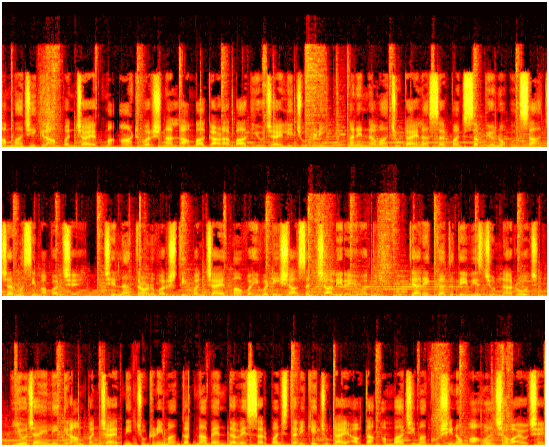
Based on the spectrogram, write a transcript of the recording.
અંબાજી ગ્રામ પંચાયતમાં આઠ વર્ષના લાંબા ગાળા બાદ યોજાયેલી ચૂંટણી અને નવા ચૂંટાયેલા સરપંચ સભ્યોનો ઉત્સાહ ચરમસીમા પર છે. છેલ્લા ત્રણ વર્ષથી પંચાયતમાં વહીવટી શાસન ચાલી રહ્યું હતું. ત્યારે ગત ત્રેવીસ જૂનના રોજ યોજાયેલી ગ્રામ પંચાયતની ચૂંટણીમાં કતનાબેન દવે સરપંચ તરીકે ચૂંટાઈ આવતા અંબાજીમાં ખુશીનો માહોલ છવાયો છે.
